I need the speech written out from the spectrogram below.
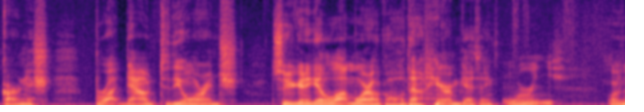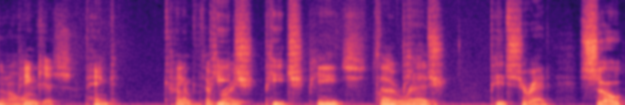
garnish brought down to the orange. So you're going to get a lot more alcohol down here, I'm guessing. Orange? Oh, Wasn't it orange? Pinkish. Pink? Kind Pink of to peach. bright. Peach. Peach to Oh, red. Peach. Peach to red. So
